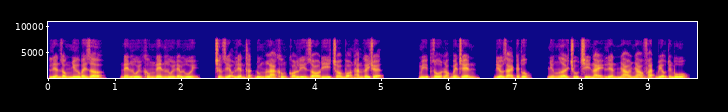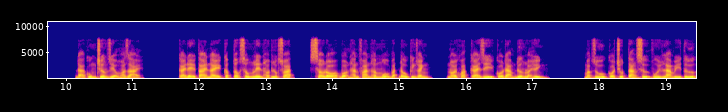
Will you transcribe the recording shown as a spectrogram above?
Liền giống như bây giờ, nên lui không nên lui đều lui trương diệu liền thật đúng là không có lý do đi cho bọn hắn gây chuyện. Mịp rô lọc bên trên, điều giải kết thúc, những người chủ trì này liền nhao nhao phát biểu tuyên bố. Đã cùng trương diệu hòa giải. Cái đề tài này cấp tốc xông lên hot lục soát, sau đó bọn hắn fan hâm mộ bắt đầu kinh doanh, nói khoác cái gì có đảm đương loại hình. Mặc dù có chút tăng sự vui làm ý tứ,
